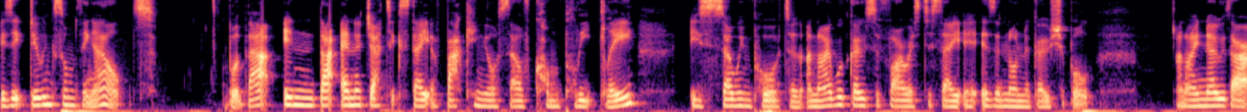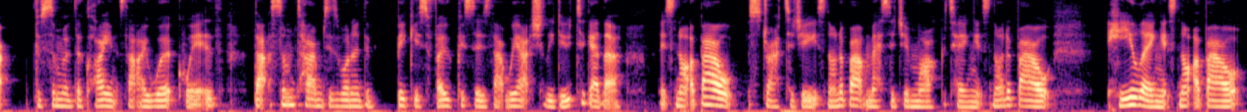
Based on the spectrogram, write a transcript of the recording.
Is it doing something else? But that in that energetic state of backing yourself completely is so important. And I would go so far as to say it is a non negotiable. And I know that for some of the clients that I work with, that sometimes is one of the biggest focuses that we actually do together. It's not about strategy, it's not about messaging marketing, it's not about healing, it's not about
